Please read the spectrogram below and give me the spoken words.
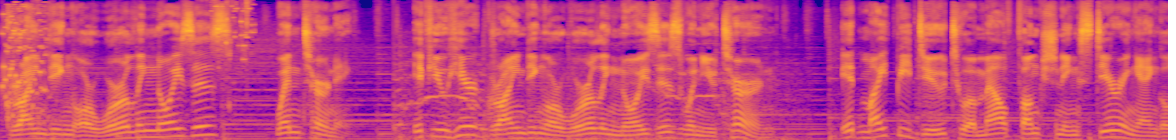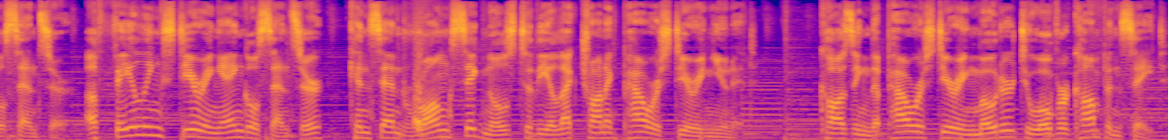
Grinding or whirling noises when turning. If you hear grinding or whirling noises when you turn, it might be due to a malfunctioning steering angle sensor. A failing steering angle sensor can send wrong signals to the electronic power steering unit, causing the power steering motor to overcompensate,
